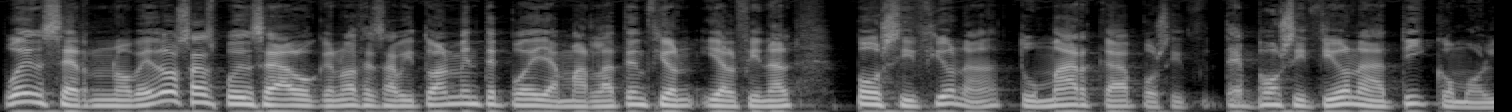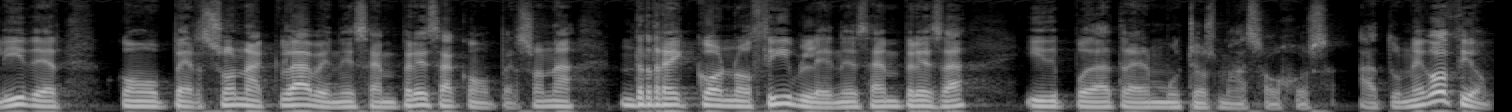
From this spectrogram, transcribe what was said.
pueden ser novedosas, pueden ser algo que no haces habitualmente, puede llamar la atención y al final posiciona tu marca, te posiciona a ti como líder, como persona clave en esa empresa, como persona reconocible en esa empresa y puede atraer muchos más ojos a tu negocio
